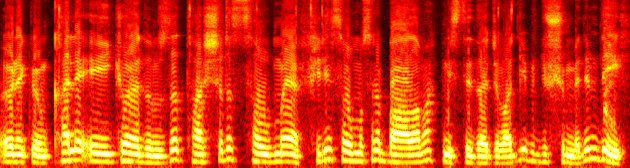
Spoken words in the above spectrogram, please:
örnek veriyorum kale E2 oynadığımızda taşları savunmaya, filin savunmasına bağlamak mı istedi acaba diye bir düşünmedim değil.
